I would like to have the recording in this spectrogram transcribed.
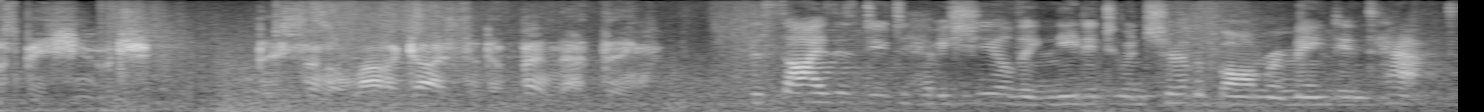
Must be huge. They sent a lot of guys to defend that thing. The size is due to heavy shielding needed to ensure the bomb remained intact.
